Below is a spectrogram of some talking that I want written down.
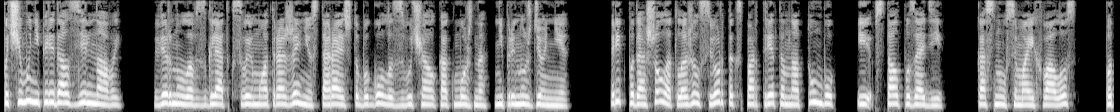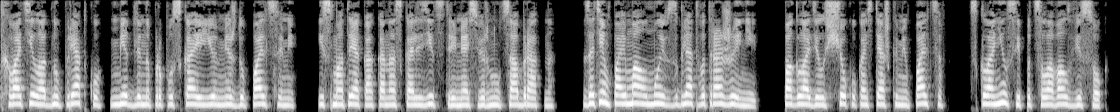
Почему не передал Зельнавой? Вернула взгляд к своему отражению, стараясь, чтобы голос звучал как можно непринужденнее. Рик подошел, отложил сверток с портретом на тумбу и встал позади. Коснулся моих волос, подхватил одну прядку, медленно пропуская ее между пальцами и смотря, как она скользит, стремясь вернуться обратно. Затем поймал мой взгляд в отражении, погладил щеку костяшками пальцев, склонился и поцеловал висок.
